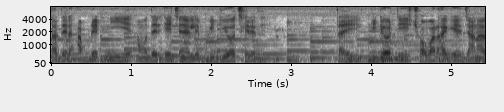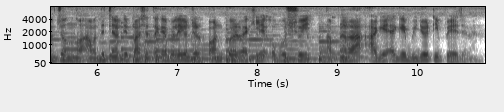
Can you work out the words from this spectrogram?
তাদের আপডেট নিয়ে আমাদের এই চ্যানেলে ভিডিও ছেড়ে থাকি তাই ভিডিওটি সবার আগে জানার জন্য আমাদের চ্যানেলটির পাশে থাকা বেলাইকনটি অন করে রাখলে অবশ্যই আপনারা আগে আগে ভিডিওটি পেয়ে যাবেন।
